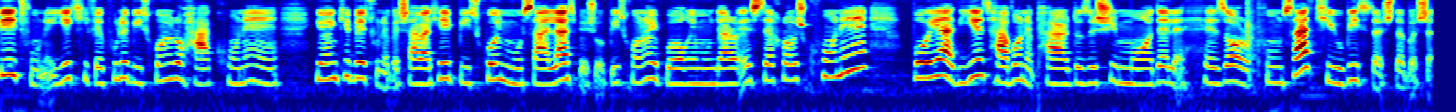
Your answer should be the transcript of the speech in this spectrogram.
بتونه یک کیف پول بیت کوین رو هک کنه یا اینکه بتونه به شبکه بیت کوین مسلط بشه و بیت کوین های باقی مونده رو استخراج کنه باید یه توان پردازشی معادل 1500 کیوبیت داشته باشه.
